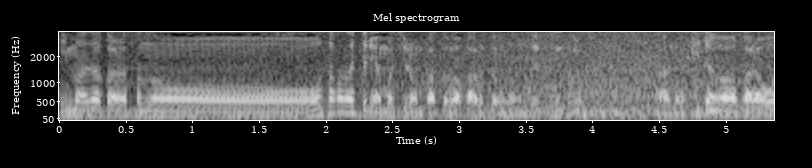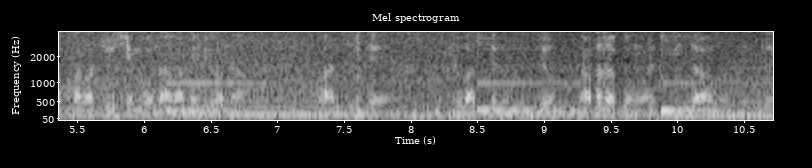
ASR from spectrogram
今だからその大阪の人にはもちろんパッとわかると思うんですけどあの北側から大阪の中心部を眺めるような感じで座ってるんですよ浅田君はギター持ってて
